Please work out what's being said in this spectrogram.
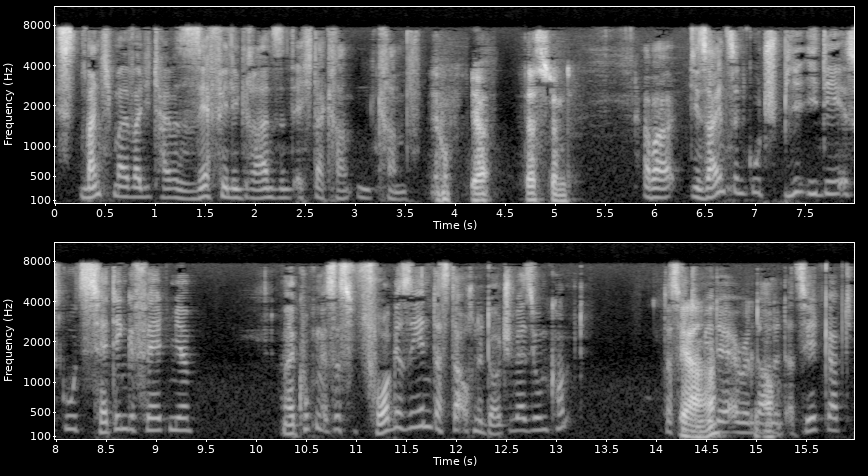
ist manchmal, weil die teilweise sehr filigran sind, echter Krampf. Ja, das stimmt. Aber Designs sind gut, Spielidee ist gut, Setting gefällt mir. Mal gucken, es ist vorgesehen, dass da auch eine deutsche Version kommt. Das hätte ja, mir der Aaron genau. Darland erzählt gehabt,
